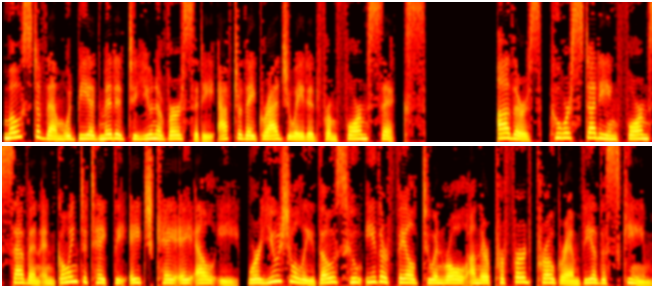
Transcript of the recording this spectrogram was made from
Most of them would be admitted to university after they graduated from Form 6. Others, who were studying Form 7 and going to take the HKALE, were usually those who either failed to enroll on their preferred program via the scheme,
